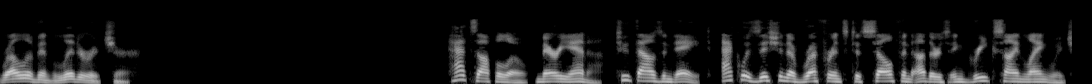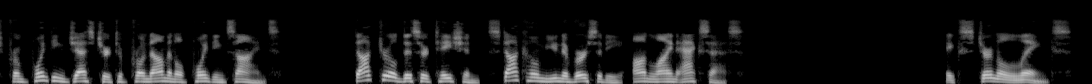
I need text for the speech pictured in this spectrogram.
Relevant literature Hatzopoulou, Mariana. 2008. Acquisition of reference to self and others in Greek Sign Language, from pointing gesture to pronominal pointing signs. Doctoral dissertation, Stockholm University, online access. External links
